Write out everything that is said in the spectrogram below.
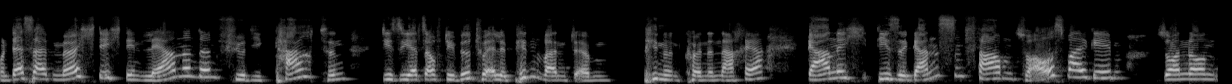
Und deshalb möchte ich den Lernenden für die Karten, die sie jetzt auf die virtuelle Pinnwand ähm, pinnen können nachher, gar nicht diese ganzen Farben zur Auswahl geben, sondern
